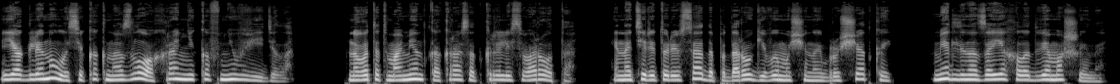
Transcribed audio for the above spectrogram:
Я оглянулась и, как назло, охранников не увидела. Но в этот момент как раз открылись ворота, и на территорию сада по дороге, вымощенной брусчаткой, Медленно заехало две машины.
